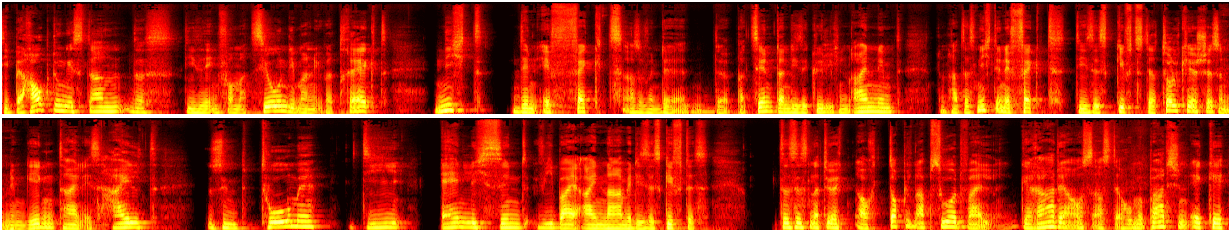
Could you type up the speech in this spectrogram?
Die Behauptung ist dann, dass diese Information, die man überträgt, nicht den Effekt, also wenn der, der Patient dann diese Kügelchen einnimmt, dann hat das nicht den Effekt dieses Gifts der Tollkirsche, sondern im Gegenteil, es heilt Symptome, die ähnlich sind wie bei Einnahme dieses Giftes. Das ist natürlich auch doppelt absurd, weil gerade aus, aus der homöopathischen Ecke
